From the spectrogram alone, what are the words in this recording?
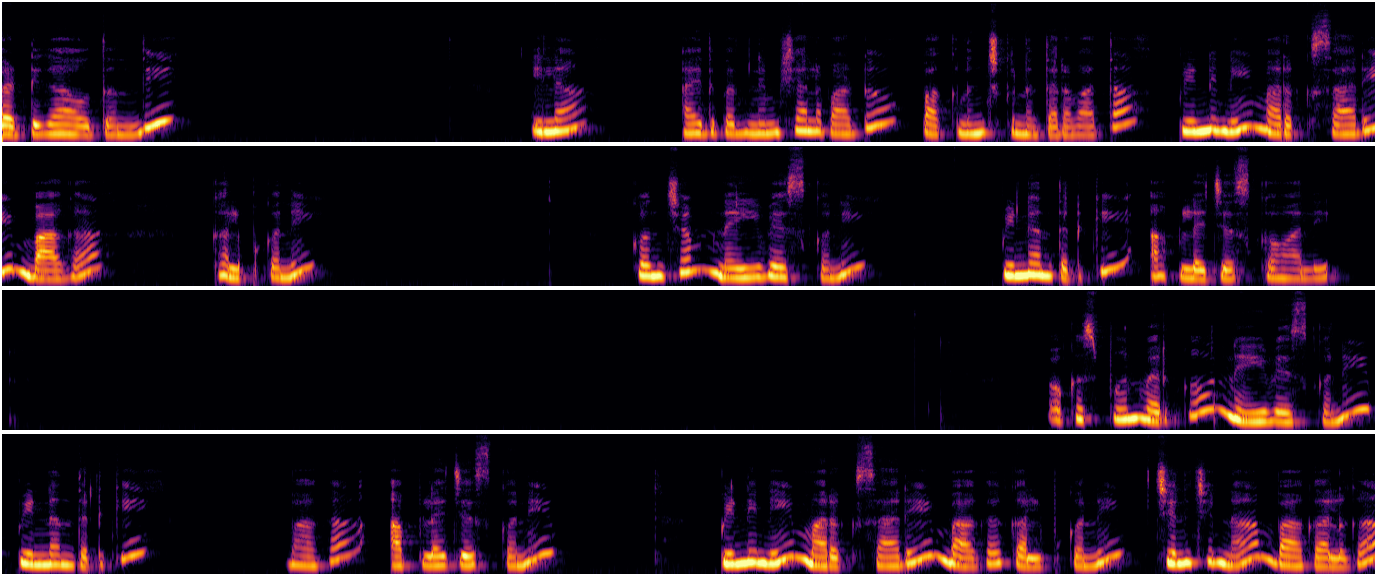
గట్టిగా అవుతుంది. ఇలా ఐదు పది నిమిషాల పాటు పక్కనుంచుకున్న తర్వాత పిండిని మరొకసారి బాగా కలుపుకొని కొంచెం నెయ్యి వేసుకొని పిండి అంతటికి అప్లై చేసుకోవాలి. ఒక స్పూన్ వరకు నెయ్యి వేసుకొని పిండి అంతటికి బాగా అప్లై చేసుకొని పిండిని మరొకసారి బాగా కలుపుకొని చిన్న చిన్న భాగాలుగా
